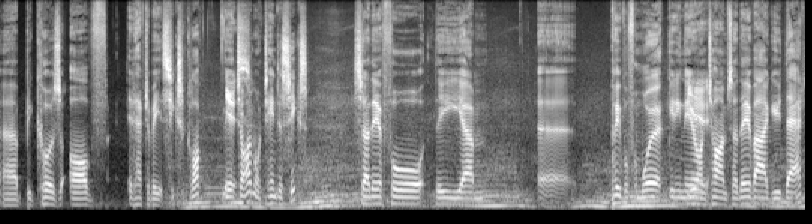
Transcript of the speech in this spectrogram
uh, because of it have to be at six o'clock their yes. time or ten to six. So therefore, the um, uh, people from work getting there yeah. on time. So they've argued that.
